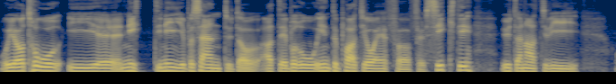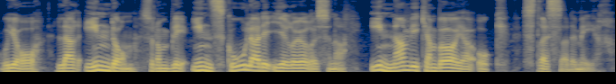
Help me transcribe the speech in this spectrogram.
Och jag tror i eh, 99% utav att det beror inte på att jag är för försiktig, utan att vi och jag lär in dem så de blir inskolade i rörelserna innan vi kan börja och stressa det mer.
